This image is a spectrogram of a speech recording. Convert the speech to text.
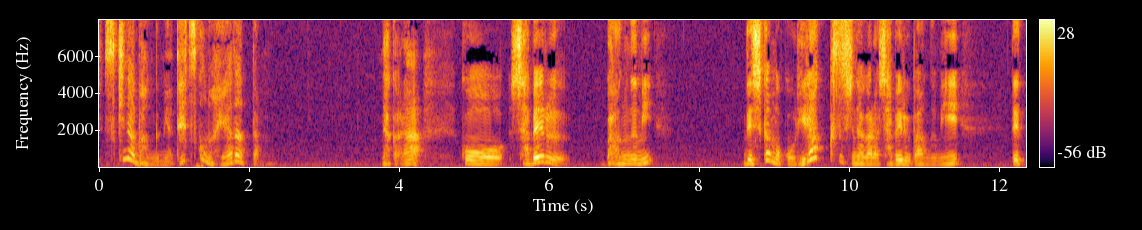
好きな番組は『徹子の部屋』だったもん。だからこう喋る番組でしかもこうリラックスしながら喋る番組で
